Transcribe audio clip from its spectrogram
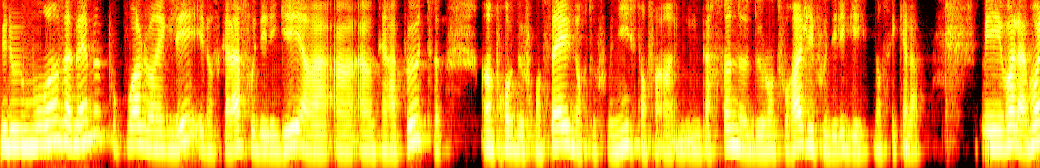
mais le moins à même pour pouvoir le régler. Et dans ce cas-là, il faut déléguer à, un thérapeute, un prof de français, une orthophoniste, enfin une personne de l'entourage, il faut déléguer dans ces cas-là. Mais voilà, moi,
